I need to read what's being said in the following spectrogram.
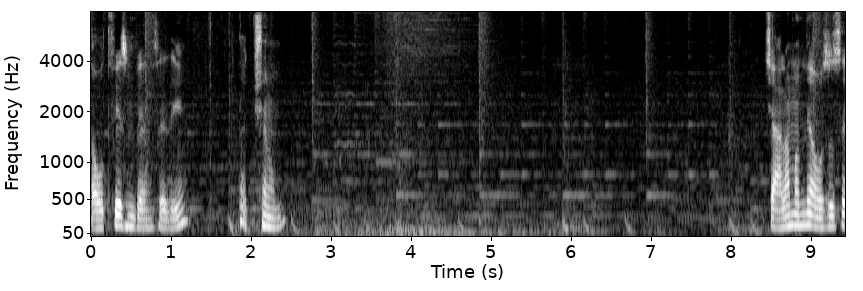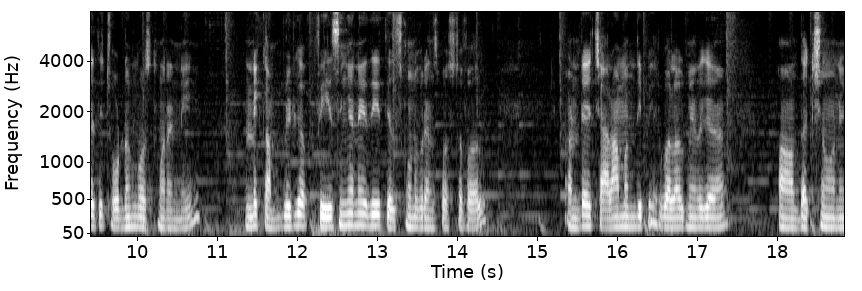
సౌత్ ఫేసింగ్ ఫ్యాన్స్ ఇది. దక్షిణం చాలామంది హౌసెస్ అయితే చూడడానికి వస్తున్నారండి. అంటే కంప్లీట్గా ఫేసింగ్ అనేది తెలుసుకోండి ఫ్రెండ్స్ ఫస్ట్ ఆఫ్ ఆల్. అంటే చాలామంది పేరు బలాల మీదుగా దక్షిణం అని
